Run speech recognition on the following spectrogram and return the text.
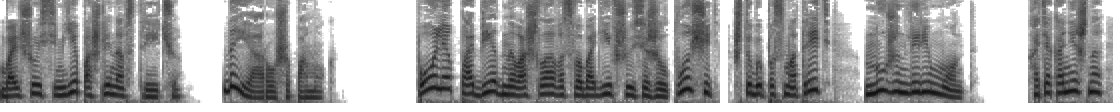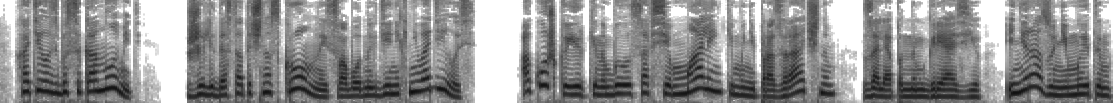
Большой семье пошли навстречу, да и Ароша помог. Поля победно вошла в освободившуюся жилплощадь, чтобы посмотреть, нужен ли ремонт. Хотя, конечно, хотелось бы сэкономить. Жили достаточно скромно, и свободных денег не водилось. Окошко Иркина было совсем маленьким и непрозрачным, заляпанным грязью и ни разу не мытым,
